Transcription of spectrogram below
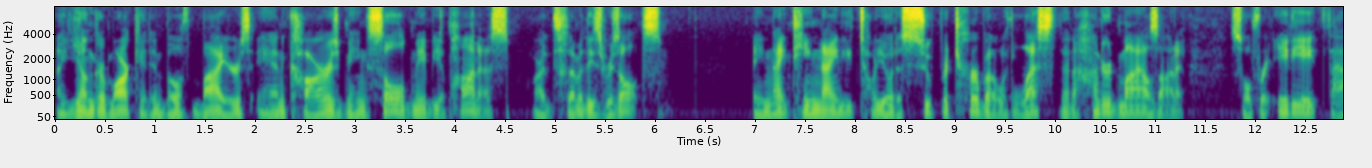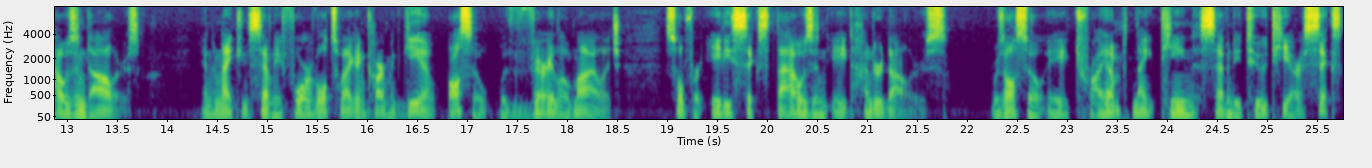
a younger market in both buyers and cars being sold may be upon us are some of these results a 1990 Toyota Supra Turbo with less than 100 miles on it sold for $88,000. And a 1974 Volkswagen Karmann Ghia, also with very low mileage, sold for $86,800. There was also a Triumph 1972 TR6,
